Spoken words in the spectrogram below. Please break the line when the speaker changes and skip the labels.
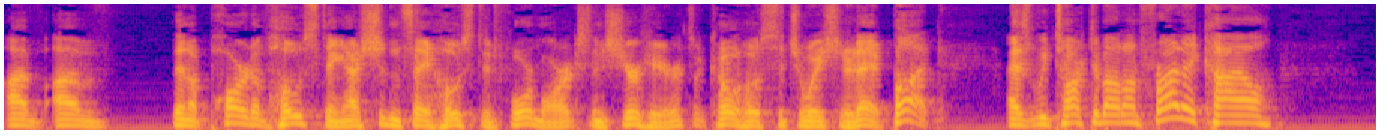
um, I've, I've been a part of hosting. I shouldn't say hosted for Marc since you're here. It's a co-host situation today. But as we talked about on Friday, Kyle,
